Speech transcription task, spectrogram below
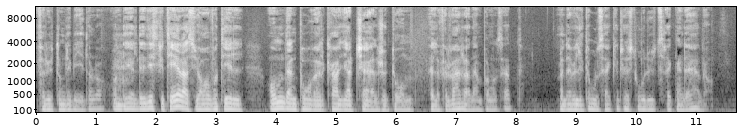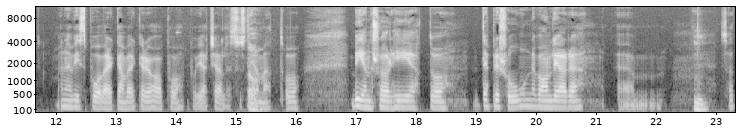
förutom libidon. Då. Och en del, det diskuteras ju av och till om den påverkar hjärt-kärlsjukdom eller förvärrar den på något sätt. Men det är väl lite osäkert hur stor utsträckning det är då. Men en viss påverkan verkar det ha på, på hjärt-kärlsystemet ja. och benskörhet och depression är vanligare. Um, mm. Så att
